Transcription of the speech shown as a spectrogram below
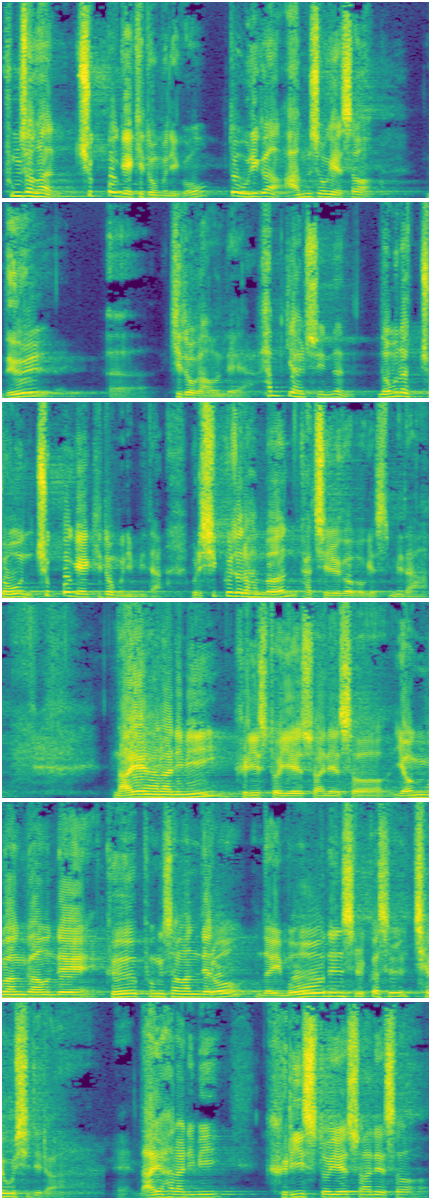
풍성한 축복의 기도문이고 또 우리가 암송해서 늘 어, 기도 가운데 함께 할 수 있는 너무나 좋은 축복의 기도문입니다. 우리 19절을 한번 같이 읽어보겠습니다. 나의 하나님이 그리스도 예수 안에서 영광 가운데 그 풍성한 대로 너희 모든 쓸 것을 채우시리라. 예, 나의 하나님이 그리스도 예수 안에서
